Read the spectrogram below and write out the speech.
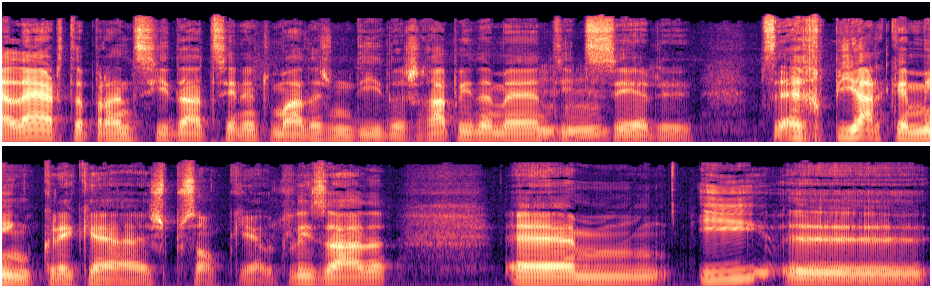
alerta para a necessidade de serem tomadas medidas rapidamente uhum. e de ser de arrepiar caminho, creio que é a expressão que é utilizada. Um, e uh,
